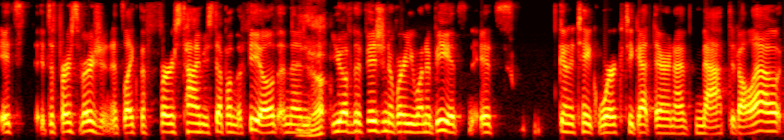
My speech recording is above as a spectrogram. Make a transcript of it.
it's it's a first version. It's like the first time you step on the field, and then yep. you have the vision of where you want to be. It's it's going to take work to get there, and I've mapped it all out.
